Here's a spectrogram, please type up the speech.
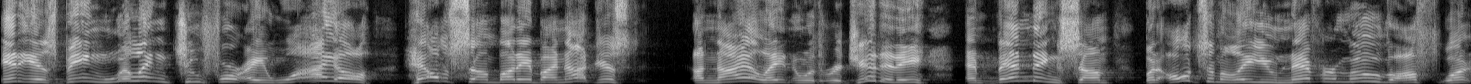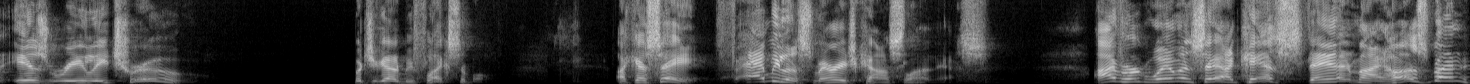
It is being willing to for a while help somebody by not just annihilating with rigidity and bending some, but ultimately you never move off what is really true. But you got to be flexible. Like I say, fabulous marriage counsel on this. I've heard women say, I can't stand my husband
